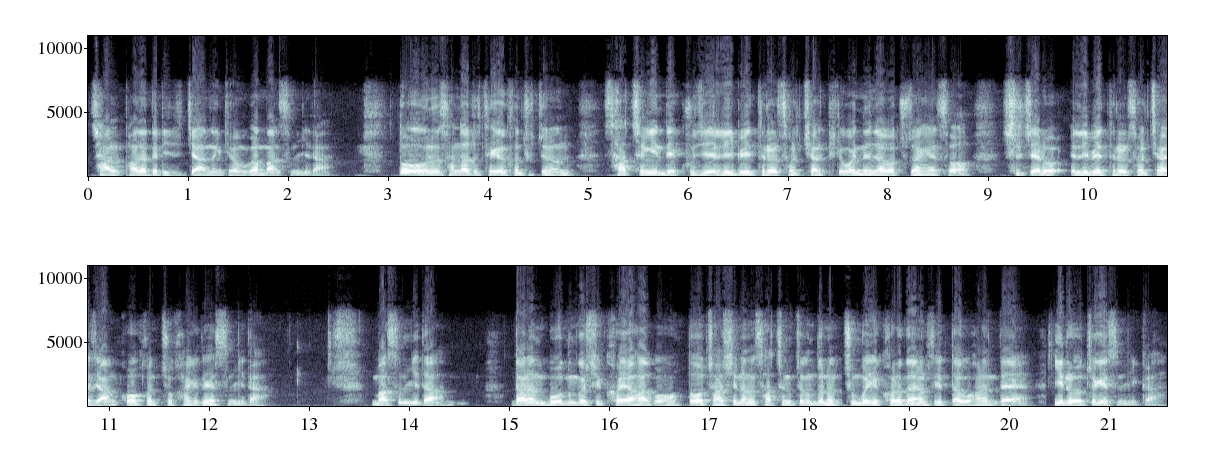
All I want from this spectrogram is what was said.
잘 받아들이지 않는 경우가 많습니다. 또 어느 상가주택의 건축주는 4층인데 굳이 엘리베이터를 설치할 필요가 있느냐고 주장해서 실제로 엘리베이터를 설치하지 않고 건축하기도 했습니다. 맞습니다. 나는 모든 것이 커야 하고 또 자신은 4층 정도는 충분히 걸어다닐 수 있다고 하는데 이를 어쩌겠습니까?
